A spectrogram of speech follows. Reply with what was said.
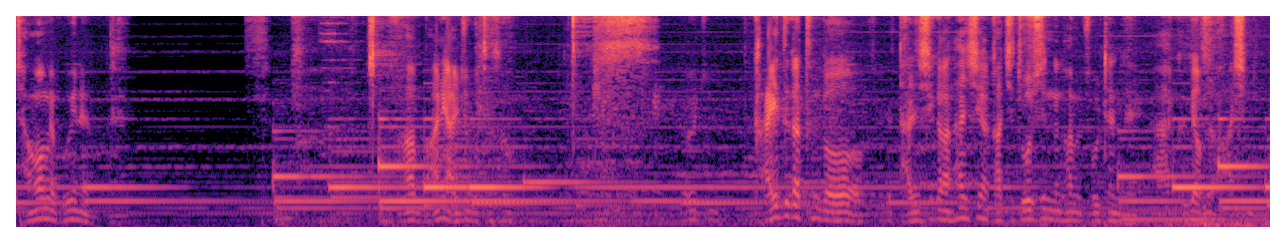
장엄해 보이네요. 아 많이 알지 못해서 좀 가이드 같은 거 단시간 한 시간 같이 도울 수 있는 거 하면 좋을 텐데 아 그게 없어서 아쉽네요.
